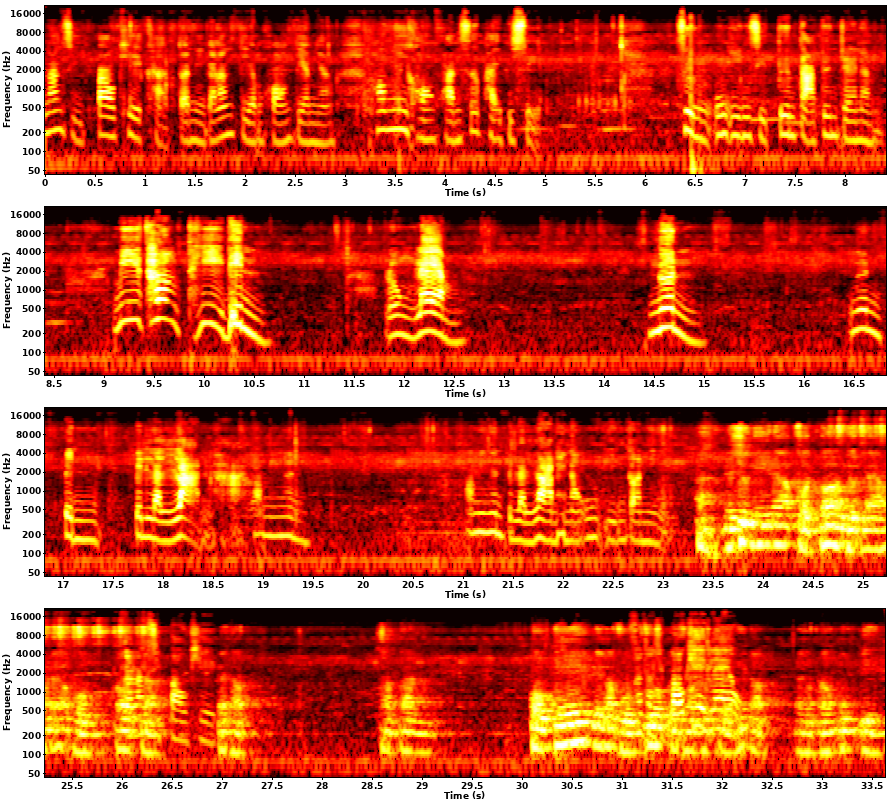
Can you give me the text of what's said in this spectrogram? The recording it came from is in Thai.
ำลังสีเป่าเค้กค่ะ ตอนนี้กำลังเตรียมของเตรียมหยังเขามีของขวัญเสื้อร์ไพรส์พิเศษ ซึ่งอุ้งอิงสีตื่นตาตื่นใจนำมีเทิงที่ดิน โรงแรม เงิน เงินเป็นเป็นล้านล้านๆค่ะเขามีเงินเขามีเงินเป็นล้านล้านๆให้น้องอุ้งอิงตอนนี้ ในช่วงนี้นะครับฝนก็หยุดแล้วนะครับผมก็กำลังจะสิเป่าเค้กนะครับทำการ เป่าเค้กนะครับผมเขาจะสิเป่าเค้กแล้วให้กับนะครับน้องมุ้งอิง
